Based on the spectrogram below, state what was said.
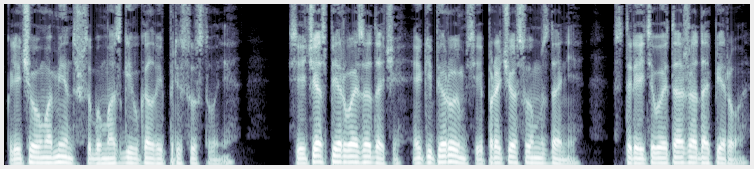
Ключевой момент, чтобы мозги в голове присутствовали. Сейчас первая задача. Экипируемся и прочесываем здание. С третьего этажа до первого.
